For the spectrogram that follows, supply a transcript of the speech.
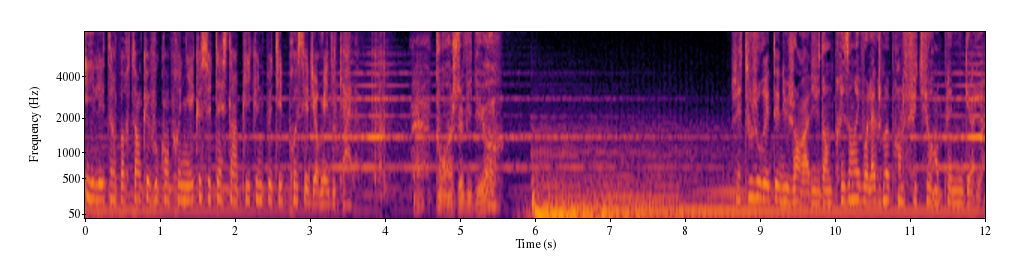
Il est important que vous compreniez que ce test implique une petite procédure médicale. Pour un jeu vidéo? J'ai toujours été du genre à vivre dans le présent et voilà que je me prends le futur en pleine gueule.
